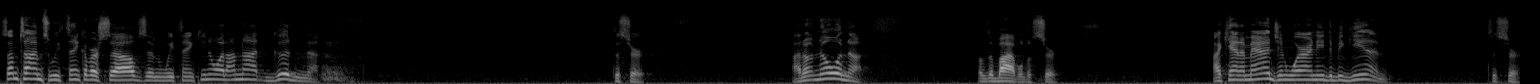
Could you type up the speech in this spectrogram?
Sometimes we think of ourselves and we think, you know what, I'm not good enough to serve. I don't know enough of the Bible to serve. I can't imagine where I need to begin to serve.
